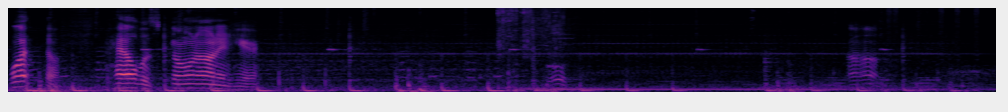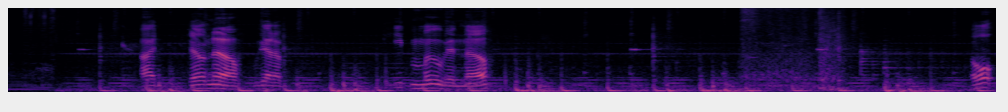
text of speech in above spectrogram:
What the hell is going on in here? Oh. Uh huh. I don't know. We gotta keep moving though. Oh.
